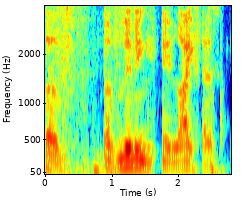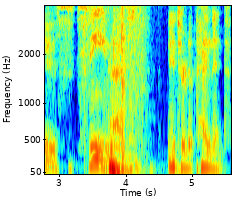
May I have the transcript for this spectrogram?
of of living a life that is is seen as interdependent.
